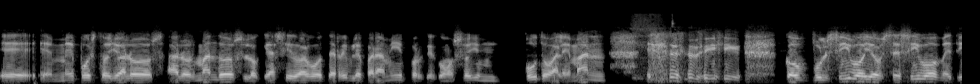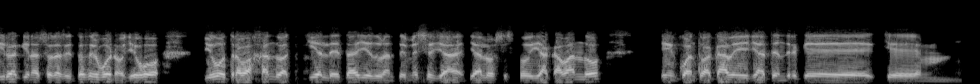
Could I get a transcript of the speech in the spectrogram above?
eh, eh, me he puesto yo a los, a los mandos, lo que ha sido algo terrible para mí, porque como soy un puto alemán compulsivo y obsesivo, me tiro aquí unas horas. Entonces, bueno, llevo, llevo trabajando aquí al detalle durante meses, ya, ya los estoy acabando. En cuanto acabe ya tendré que, que, mm,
